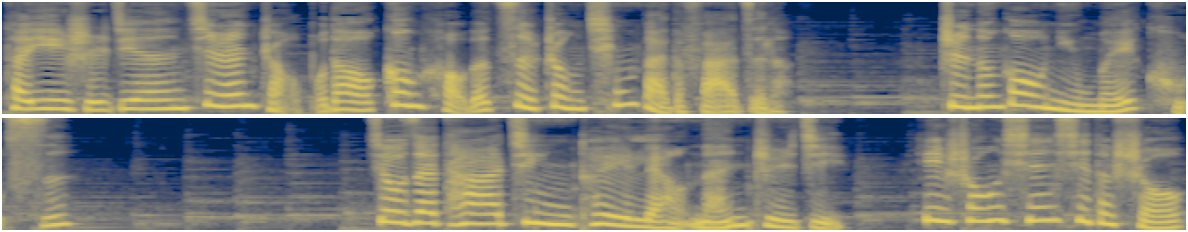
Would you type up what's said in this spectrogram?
他一时间竟然找不到更好的自证清白的法子了，只能够拧眉苦思。就在他进退两难之际，一双纤细的手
